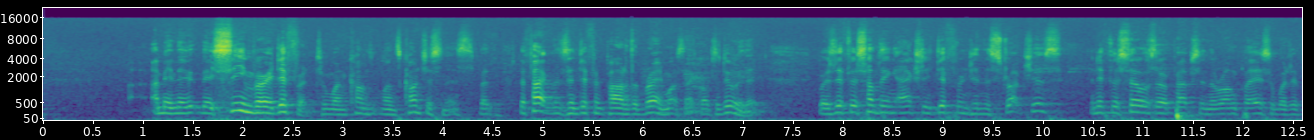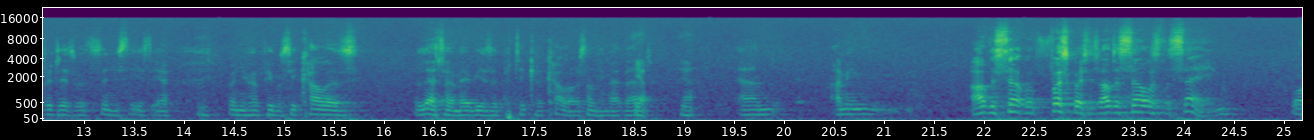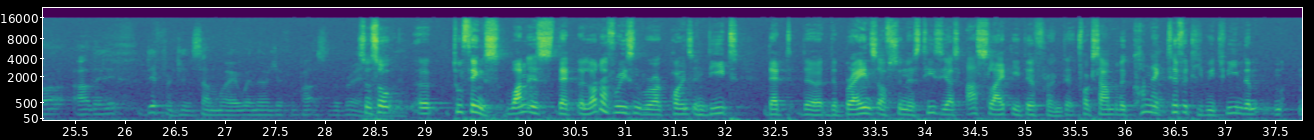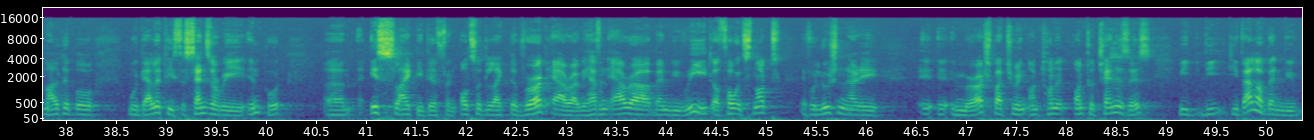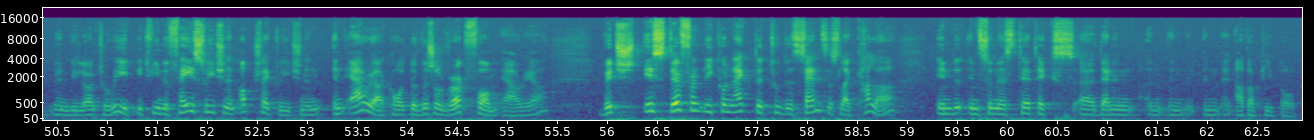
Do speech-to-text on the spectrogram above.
I mean, they, they seem very different to one con- one's consciousness, but the fact that it's in a different part of the brain, what's that got to do with it? Whereas if there's something actually different in the structures, and if the cells are perhaps in the wrong place, or whatever it is with synesthesia, when you have people see colours, a letter maybe is a particular colour or something like that. Yeah, yeah. And I mean, are the cells, well, first question is, are the cells the same, or are they different in some way when they're in different parts of the brain? So, so uh, two things. One is that a lot of recent work points indeed that the, the brains of synesthesias are slightly different. That, For example, the connectivity between the m- multiple modalities, the sensory input, um, is slightly different. Also, the, like the word area, we have an area when we read, although it's not evolutionary emerged, but during ontogenesis, we, we develop when we, when we learn to read between the face region and object region an, an area called the visual word form area, which is differently connected to the senses like color in, the, in synesthetics uh, than in, in, in, in other people.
